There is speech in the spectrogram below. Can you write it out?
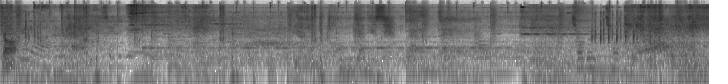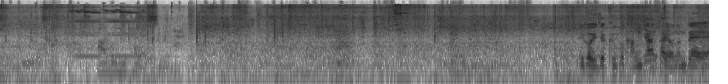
그냥. 적을 처치. 아군이 당했습니다. 이거 이제 그거 강제 한타 여는데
